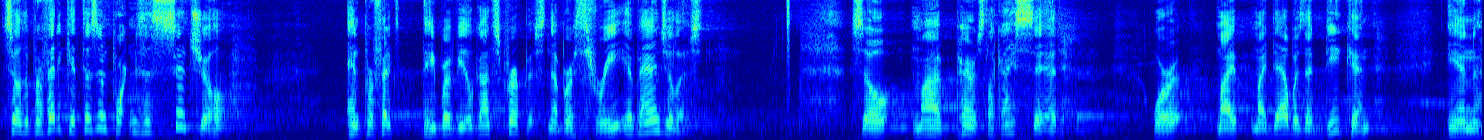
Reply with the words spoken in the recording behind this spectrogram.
So the prophetic gift is important, it's essential. And prophetic, they reveal God's purpose. Number three, evangelist. So my parents, like I said, were my, my dad was a deacon in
